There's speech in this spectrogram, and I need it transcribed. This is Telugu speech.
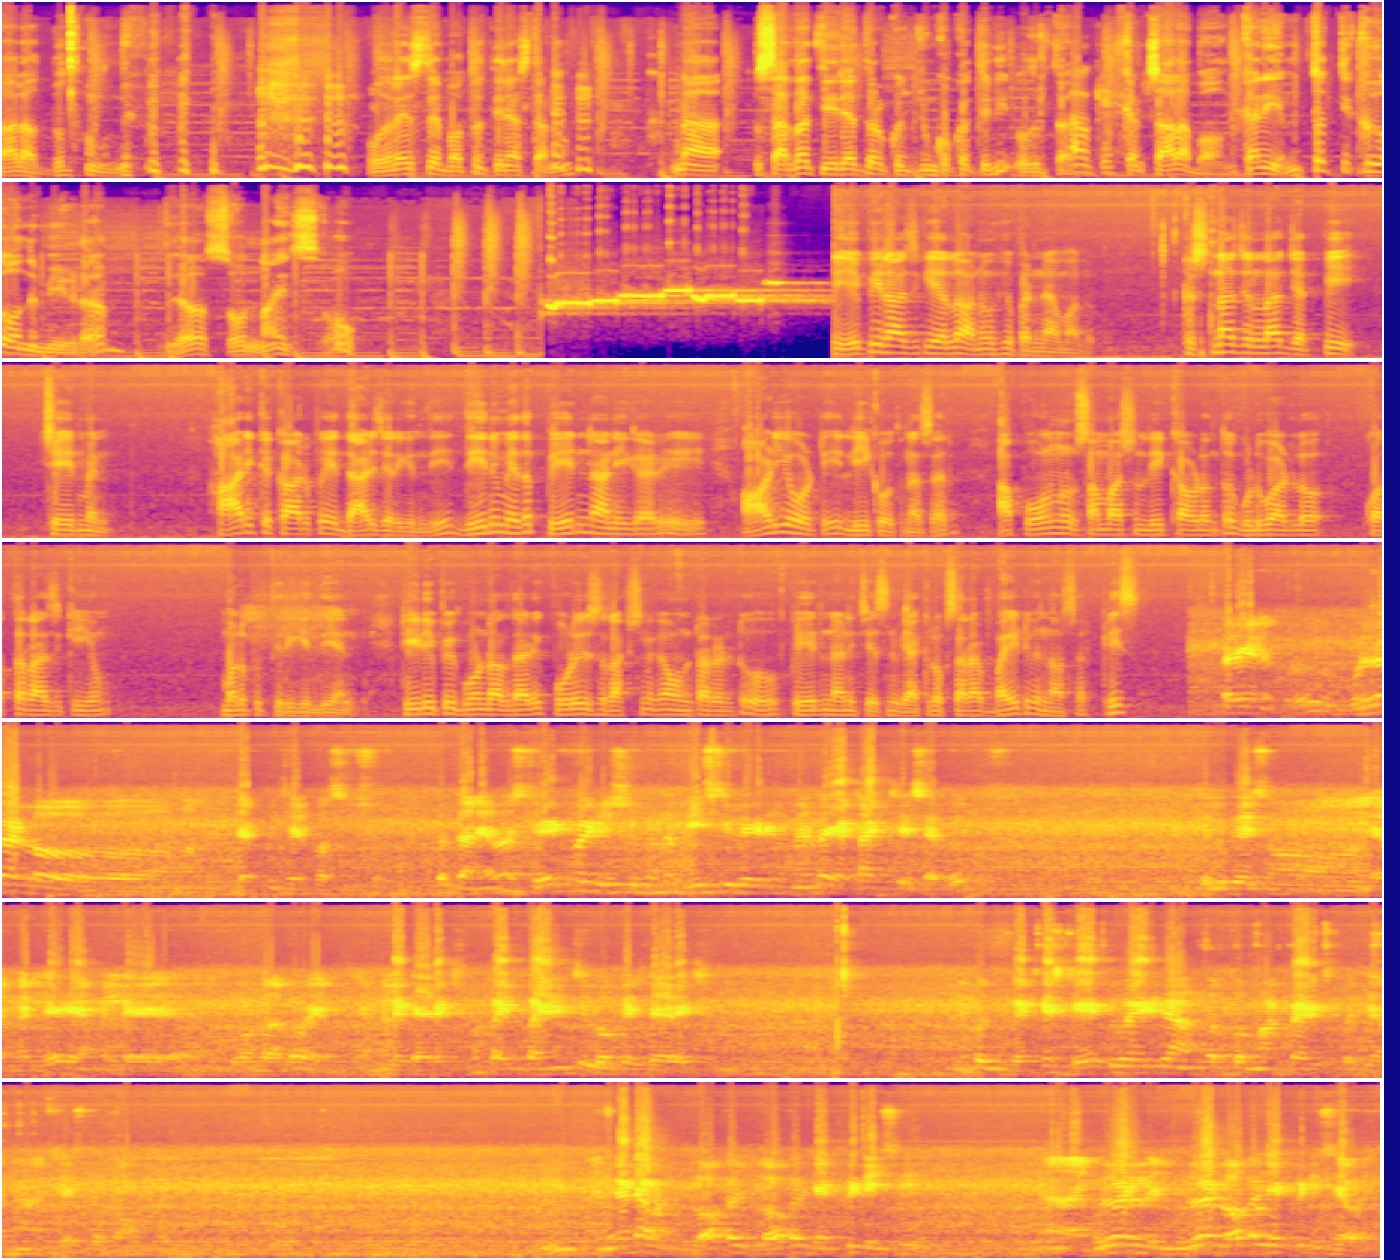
చాలా అద్భుతంగా ఉంది. వదిలేస్తే మొత్తం తినేస్తాను. నా సరదా తీరేంత వరకు కొంచెం ఇంకొక తిని వదులుతాను. కానీ చాలా బాగుంది. కానీ ఎంత తిక్కుగా ఉంది మీ ఇక్కడ? So nice. ఓ. ఏపీ రాజకీయాల్లో అనూహ్య పరిణామాలు. కృష్ణా జిల్లా జడ్పీ చైర్మన్ హారిక కారుపై దాడి జరిగింది. దీని మీద పేరు నాని గారి ఆడియో ఒకటి లీక్ అవుతున్నా సార్. ఆ ఫోన్ సంభాషణ లీక్ కావడంతో గుడివాడలో కొత్త రాజకీయం మలుపు తిరిగింది అని. టీడీపీ గూండాల దాడికి పోలీసులు రక్షణగా ఉంటారంటూ పేరు నాని చేసిన వ్యాఖ్యలు ఒకసారి బయట విందాం సార్ ప్లీజ్. సరే ఇప్పుడు గుడివాడలో జడ్పీ చైర్పర్సన్ దాని ఏమైనా స్టేట్ వైడ్ ఇష్యూ మీద బీసీ లేడీ మీద అటాక్ చేశారు. తెలుగుదేశం ఎమ్మెల్యే ఎమ్మెల్యే గోండాలో ఎమ్మెల్యే డైరెక్షన్ పై పైనుంచి లోకేష్ డైరెక్షన్ కొంచెం గట్టి స్టేట్ వైడ్గా అందరితో మాట్లాడించుకొని కొద్దిగా చేస్తే బాగుంటుంది. ఎందుకంటే local local ZPTC Gudivada Gudivada local ZPTC ఎవరు?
